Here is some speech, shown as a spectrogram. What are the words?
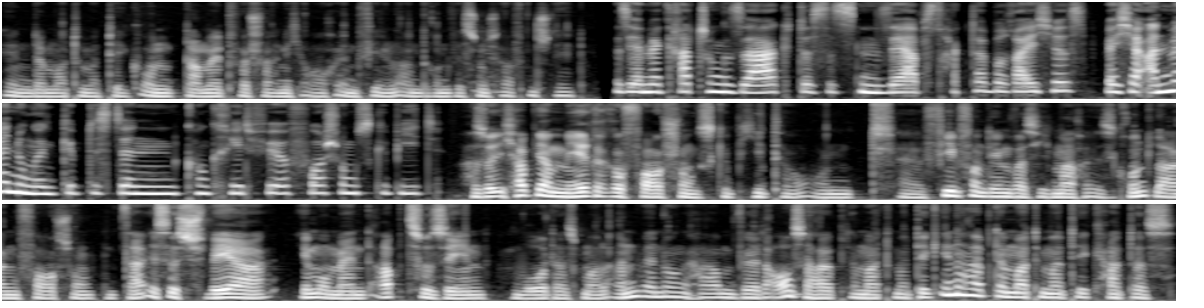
in der Mathematik und damit wahrscheinlich auch in vielen anderen Wissenschaften steht. Sie haben ja gerade schon gesagt, dass es ein sehr abstrakter Bereich ist. Welche Anwendungen gibt es denn konkret für Ihr Forschungsgebiet? Also ich habe ja mehrere Forschungsgebiete und äh, viel von dem, was ich mache, ist Grundlagenforschung. Da ist es schwer im Moment abzusehen, wo das mal Anwendung haben wird außerhalb der Mathematik. Innerhalb der Mathematik hat das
